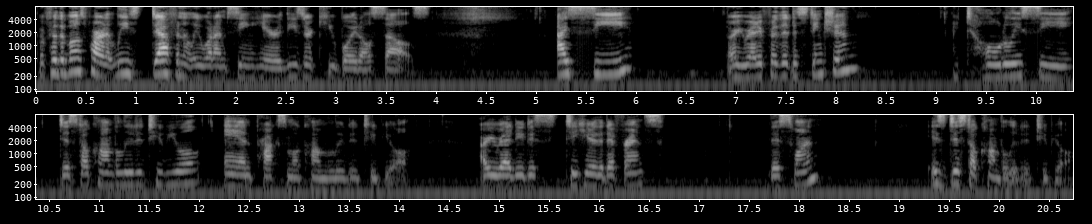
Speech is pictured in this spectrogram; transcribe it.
but for the most part, at least definitely what I'm seeing here, these are cuboidal cells. I see, are you ready for the distinction? I totally see distal convoluted tubule and proximal convoluted tubule. Are you ready to, to hear the difference? This one is distal convoluted tubule.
